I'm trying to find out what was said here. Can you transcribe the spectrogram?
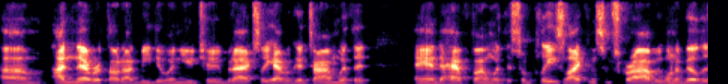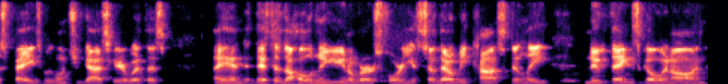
Um, I never thought I'd be doing YouTube, but I actually have a good time with it and to have fun with it. So please like and subscribe. We want to build this page. We want you guys here with us. And this is a whole new universe for you. So there'll be constantly new things going on.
